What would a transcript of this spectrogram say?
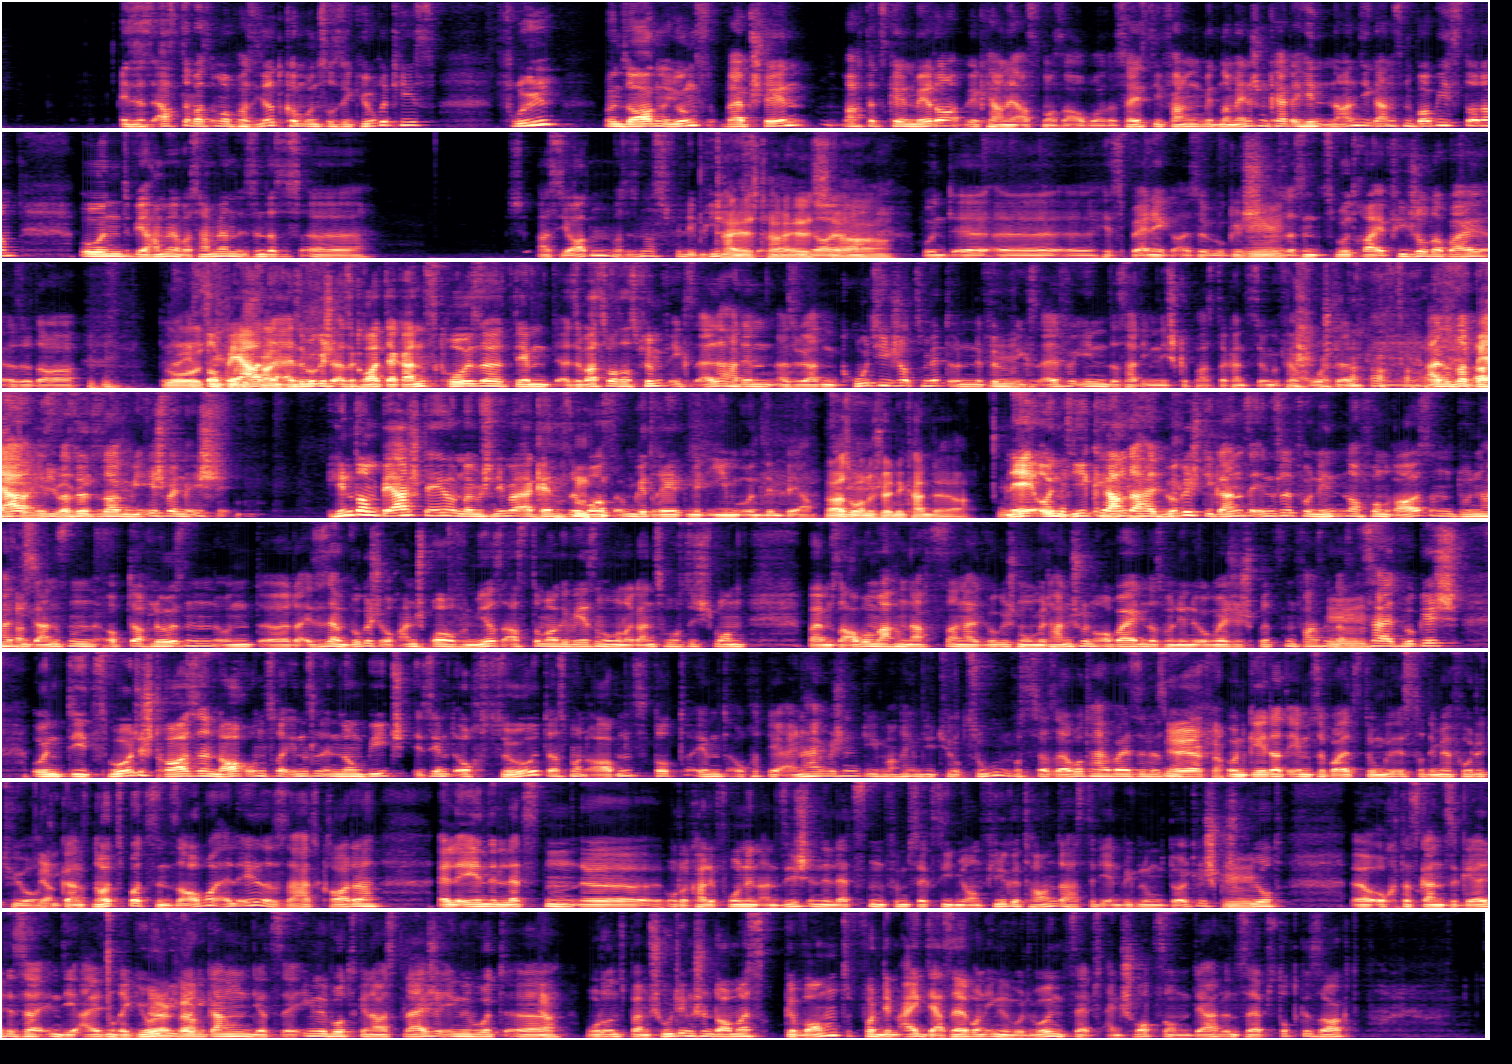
ist das Erste, was immer passiert, kommen unsere Securities früh und sagen, Jungs, bleibt stehen, macht jetzt keinen Meter, wir kehren ja erstmal sauber. Das heißt, die fangen mit einer Menschenkette hinten an, die ganzen Bobbys dort. Und wir haben ja, was haben wir? Sind das äh, Asiaten? Was ist das? Philippinen? Teils, teils, ja, ja. ja. Und äh, äh, Hispanic, also wirklich, mhm. da sind zwei, drei Viecher dabei. Also da, da ja, ist der Bär, also wirklich, also gerade der ganz große, dem, also was war das 5XL, hat ihm, also wir hatten Crew-T-Shirts mit und eine 5XL mhm. für ihn, das hat ihm nicht gepasst, da kannst du dir ungefähr vorstellen. Also der Bär Ach, ist da sozusagen wie ich, wenn ich hinterm Bär stehe und man mich nicht mehr erkennt, so war es umgedreht mit ihm und dem Bär. Das war eine schöne Kante, ja. Nee, und die kehren da halt wirklich die ganze Insel von hinten nach vorn raus und tun halt die ganzen Obdachlosen und äh, da ist es ja wirklich auch Ansprache von mir das erste Mal gewesen, wo wir da ganz vorsichtig waren, beim Saubermachen nachts dann halt wirklich nur mit Handschuhen arbeiten, dass wir nicht in irgendwelche Spritzen fassen. Das ist halt wirklich, und die zweite Straße nach unserer Insel in Long Beach ist eben auch so, dass man abends dort eben auch die Einheimischen, die machen eben die Tür zu, du wirst ja selber teilweise wissen, Ja, ja, und geht dort eben, sobald es dunkel ist, dort immer vor die Tür. Ja. Die ganzen Hotspots sind sauber, LA, also da hat gerade LA in den letzten, äh, oder Kalifornien an sich in den letzten 5, 6, 7 Jahren viel getan. Da hast du die Entwicklung deutlich gespürt. Äh, auch das ganze Geld ist ja in die alten Regionen Mhm. Ja, wieder gegangen. Jetzt äh, Inglewood genau das gleiche. Inglewood äh, wurde uns beim Shooting schon damals gewarnt von dem Eig, der selber in Inglewood wohnt, selbst ein Schwarzer, und der hat uns selbst dort gesagt,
